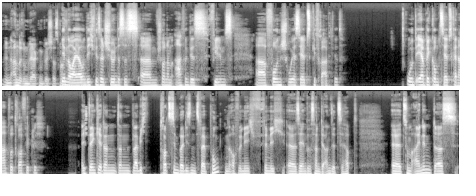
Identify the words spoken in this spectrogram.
in anderen Werken durchaus mal genau, ja, und ich finde es halt schön, dass es ähm, schon am Anfang des Films äh, von Schroer selbst gefragt wird. Und er bekommt selbst keine Antwort drauf, wirklich. ich denke, dann, dann bleibe ich trotzdem bei diesen zwei Punkten, auch wenn ich, finde ich, äh, sehr interessante Ansätze habt. Äh, zum einen, dass,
